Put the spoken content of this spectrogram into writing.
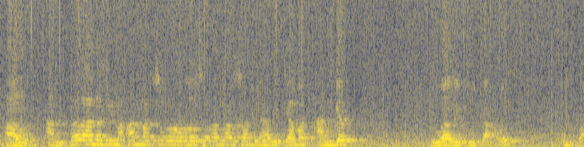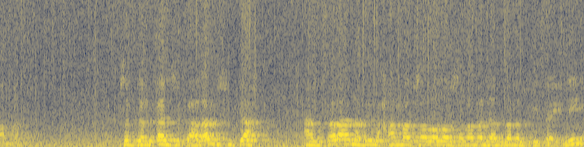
Lalu antara Nabi Muhammad SAW sampai hari kiamat anggap 2000 tahun umpama. Sedangkan sekarang sudah antara Nabi Muhammad SAW dan zaman kita ini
